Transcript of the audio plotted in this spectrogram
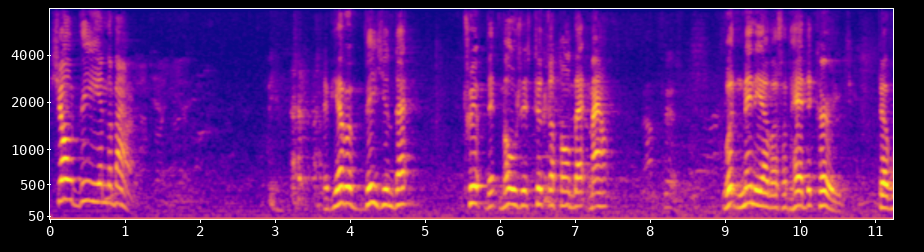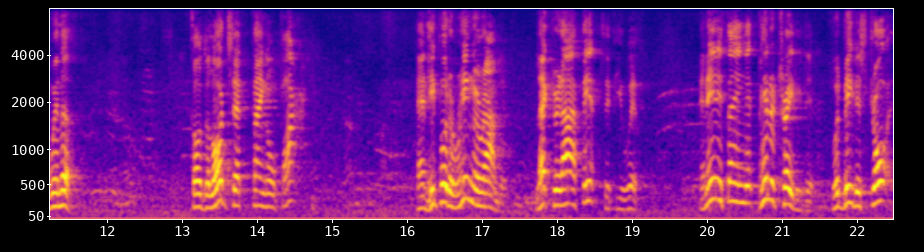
showed thee in the mountain. Have you ever visioned that trip that Moses took up on that mountain? Wouldn't many of us have had the courage to have went up? Because the Lord set the thing on fire. And he put a ring around it, electric eye fence, if you will. And anything that penetrated it would be destroyed.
